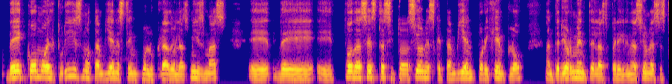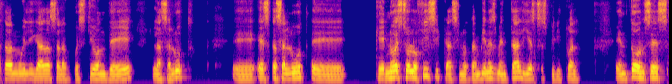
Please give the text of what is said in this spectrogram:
de cómo el turismo también está involucrado en las mismas, eh, de eh, todas estas situaciones que también, por ejemplo, anteriormente las peregrinaciones estaban muy ligadas a la cuestión de la salud. Eh, esta salud que no es solo física, sino también es mental y es espiritual. Entonces,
